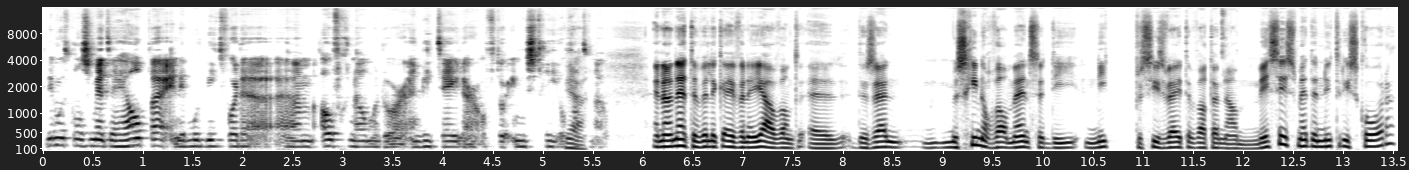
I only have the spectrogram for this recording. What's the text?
dit moet consumenten helpen en dit moet niet worden um, overgenomen door een retailer of door industrie of ja. wat dan ook. En Annette, wil ik even naar jou, want uh, er zijn misschien nog wel mensen die niet precies weten wat er nou mis is met de Nutri-score.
